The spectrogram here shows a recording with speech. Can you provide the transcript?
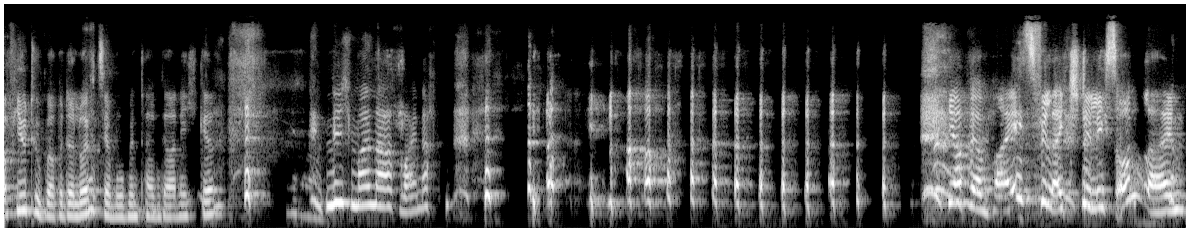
auf YouTube, aber da läuft es ja momentan gar nicht, gell? Nicht mal nach Weihnachten. Ja, wer weiß, vielleicht stelle ich es online,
